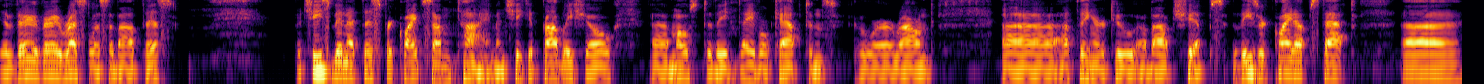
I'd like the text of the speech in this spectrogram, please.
very, very restless about this. But she's been at this for quite some time, and she could probably show uh, most of the naval captains who are around uh, a thing or two about ships. These are quite upstat uh,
